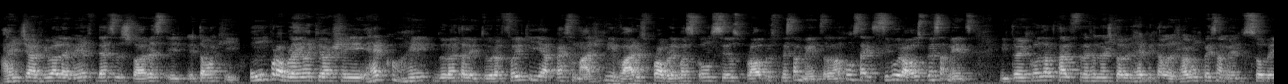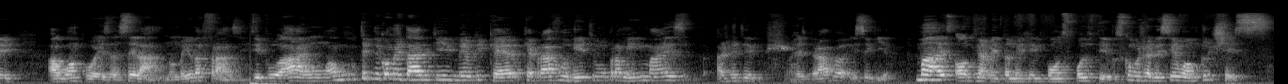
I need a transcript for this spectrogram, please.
A gente já viu elementos dessas histórias e estão aqui. Um problema que eu achei recorrente durante a leitura foi que a personagem tem vários problemas com seus próprios pensamentos. Ela não consegue segurar os pensamentos. Então, enquanto ela está escrevendo a história, de repente ela joga um pensamento sobre alguma coisa, sei lá, no meio da frase. Tipo, ah, um, algum tipo de comentário que meio que que, quebrava o ritmo pra mim, mas a gente respirava e seguia. Mas, obviamente, também tem pontos positivos. Como eu já disse, eu amo clichês.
